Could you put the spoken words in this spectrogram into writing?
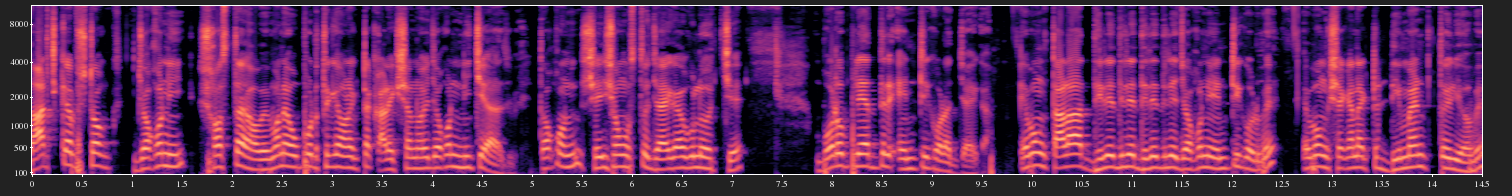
লার্জ ক্যাপ স্টক যখনই সস্তায় হবে মানে ওপর থেকে অনেকটা কারেকশান হয়ে যখন নিচে আসবে, তখন সেই সমস্ত জায়গাগুলো হচ্ছে বড় প্লেয়ারদের এন্ট্রি করার জায়গা। এবং তারা ধীরে ধীরে ধীরে ধীরে যখনই এন্ট্রি করবে এবং সেখানে একটা ডিম্যান্ড তৈরি হবে,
